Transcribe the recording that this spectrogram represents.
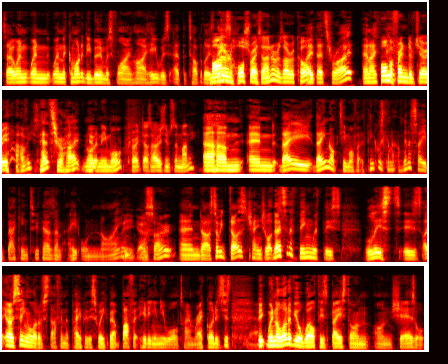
So when when when the commodity boom was flying high, he was at the top of the list. Miner These- and horse race owner, as I recall. I- that's right, and I Former think, friend of Gerry Harvey's. That's right, not Who- anymore. Correct. I owes him some money. Um, and they they knocked him off. I think it was gonna I'm gonna say back in 2008 or nine There you go. or so. And uh, so he does change a lot. That's the thing with this list is I was seeing a lot of stuff in the paper this week about Buffett hitting a new all time record. It's just big, when a lot of your wealth is based on on shares or,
